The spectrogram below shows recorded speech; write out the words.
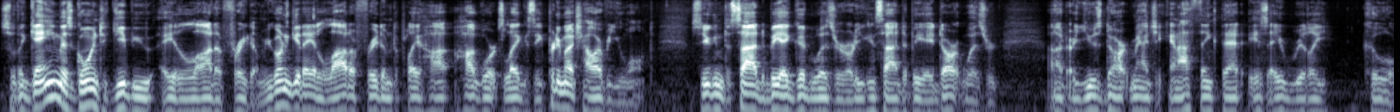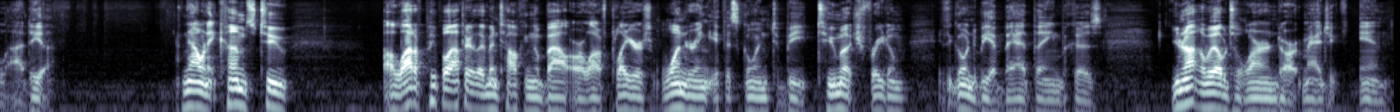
So the game is going to give you a lot of freedom. You're going to get a lot of freedom to play Hogwarts Legacy pretty much however you want. So you can decide to be a good wizard or you can decide to be a dark wizard uh, or use dark magic. And I think that is a really cool idea. Now, when it comes to a lot of people out there they've been talking about, or a lot of players wondering if it's going to be too much freedom. Is it going to be a bad thing? Because you're not going to be able to learn dark magic in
